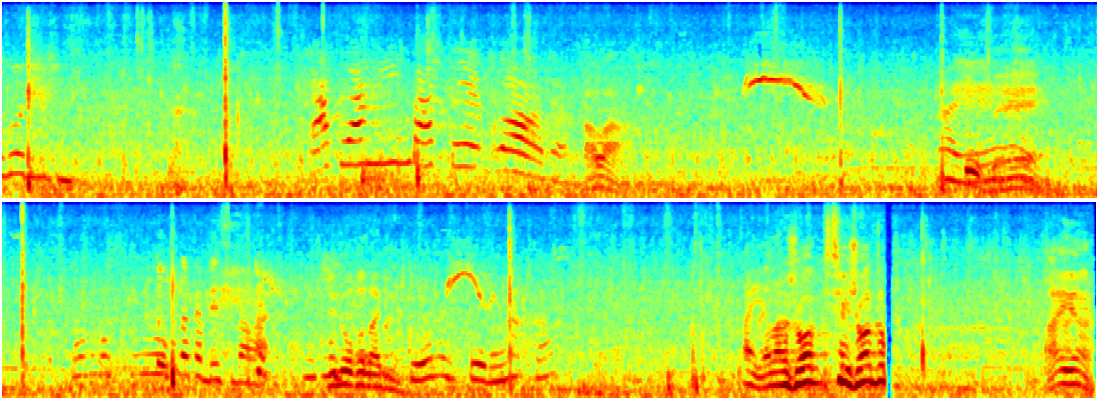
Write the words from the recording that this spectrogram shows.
colorido. Dá pra mim bater agora. Olha lá. Aê. Tudo é? bem. Dá na cabeça da De novo, Aí ela joga, você joga. Aí, Ana.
